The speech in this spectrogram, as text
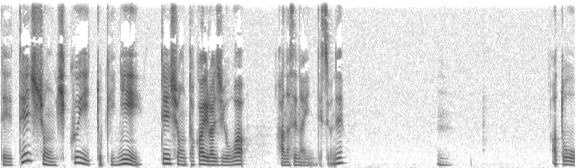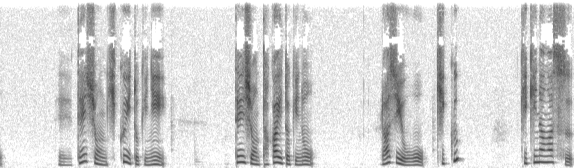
でテンション低い時にテンション高いラジオは話せないんですよね。うん、あと、えー、テンション低い時にテンション高い時のラジオを聞く？聞き流す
